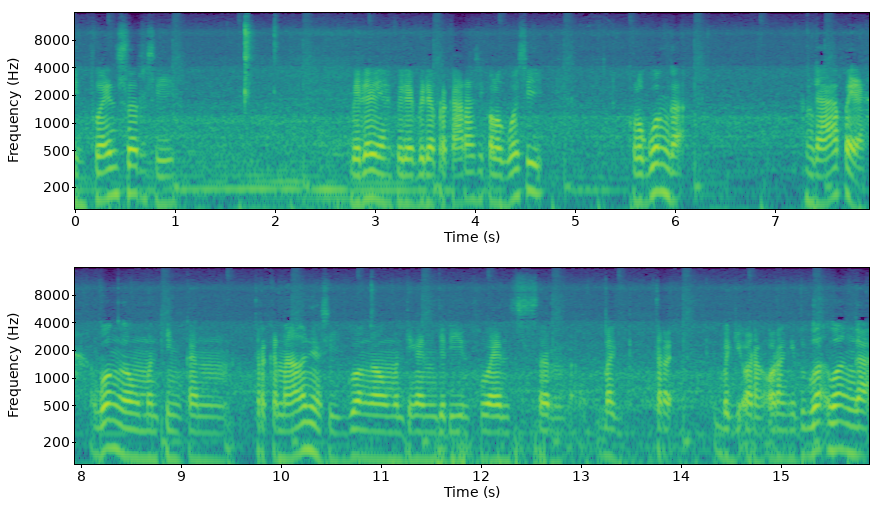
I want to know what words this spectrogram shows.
influencer sih. Beda ya beda-beda perkara sih. Kalau gue sih kalau gue nggak nggak apa ya gue nggak mementingkan terkenalnya sih. Gue nggak mementingkan jadi influencer bagi ter, bagi orang-orang itu. Gue gua nggak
